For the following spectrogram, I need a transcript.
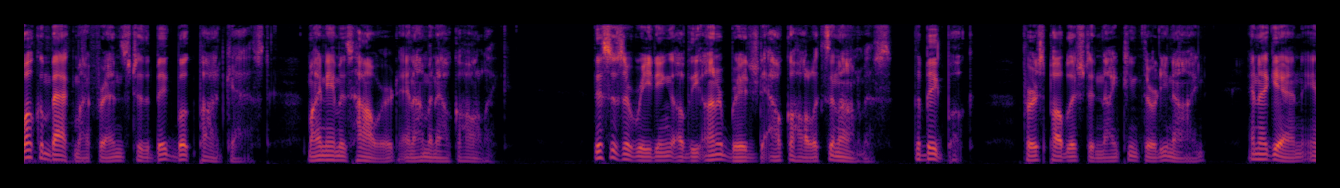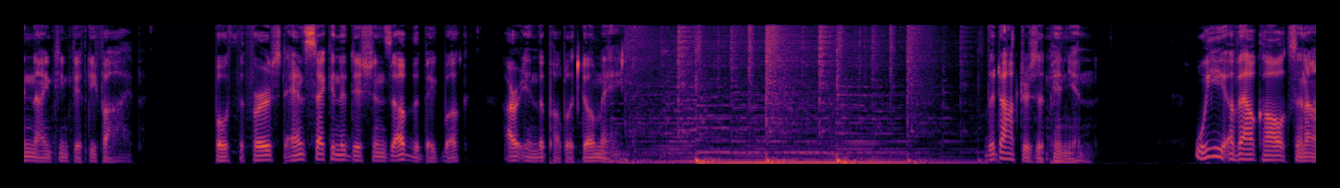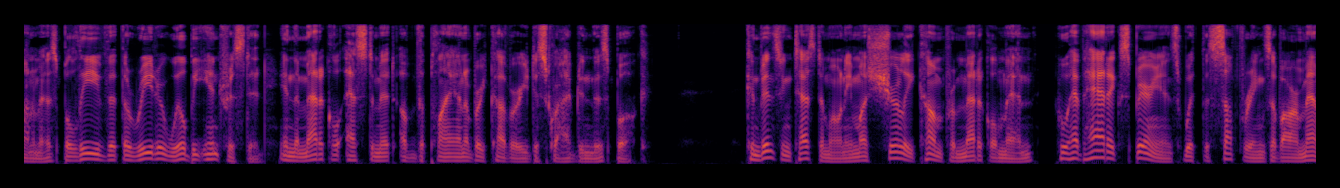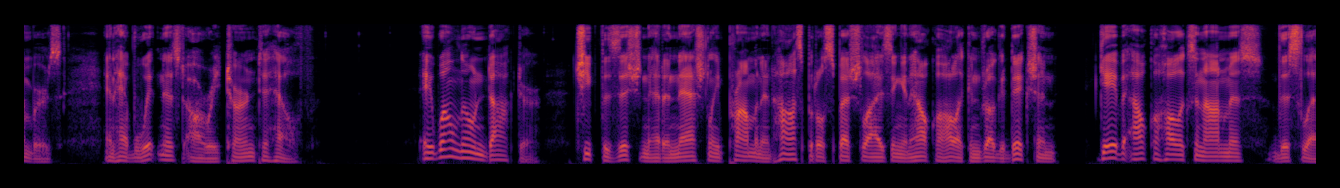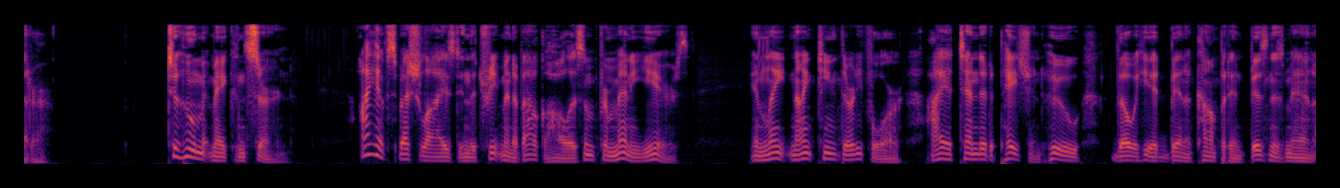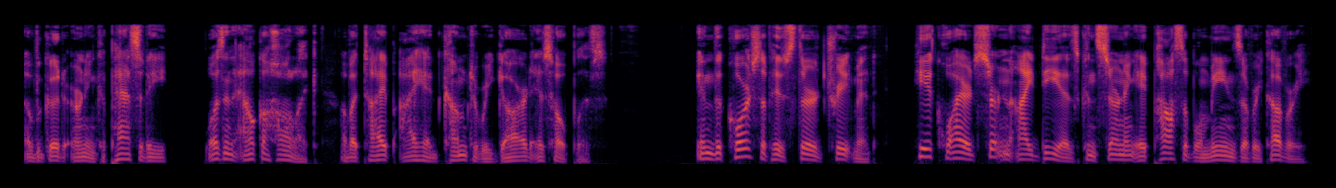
Welcome back, my friends, to the Big Book Podcast. My name is Howard, and I'm an alcoholic. This is a reading of the unabridged Alcoholics Anonymous, the Big Book, first published in 1939 and again in 1955. Both the first and second editions of the Big Book are in the public domain. The Doctor's Opinion we of Alcoholics Anonymous believe that the reader will be interested in the medical estimate of the plan of recovery described in this book. Convincing testimony must surely come from medical men who have had experience with the sufferings of our members and have witnessed our return to health. A well known doctor, chief physician at a nationally prominent hospital specializing in alcoholic and drug addiction, gave Alcoholics Anonymous this letter. To whom it may concern, I have specialized in the treatment of alcoholism for many years. In late 1934, I attended a patient who, though he had been a competent businessman of good earning capacity, was an alcoholic of a type I had come to regard as hopeless. In the course of his third treatment, he acquired certain ideas concerning a possible means of recovery.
